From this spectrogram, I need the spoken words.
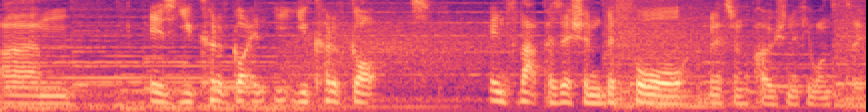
um, is you could have got in, you could have got into that position before administering the potion if you wanted to,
